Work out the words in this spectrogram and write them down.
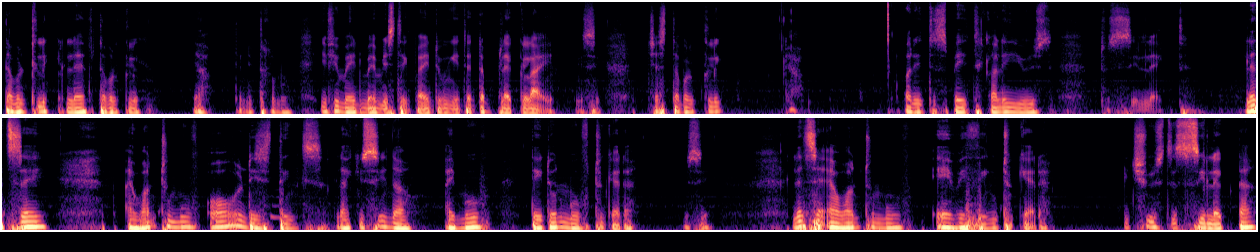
double click left double click. Yeah then it remove if you made a mistake by doing it at the black line you see. Just double click. Yeah but it is basically used to select. Let's say I want to move all these things. Like you see now I move they don't move together. You see. Let's say I want to move everything together. You choose the selector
